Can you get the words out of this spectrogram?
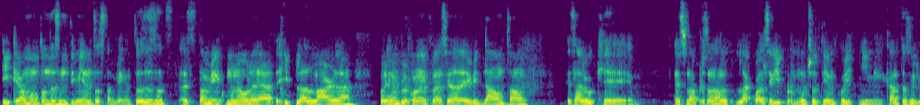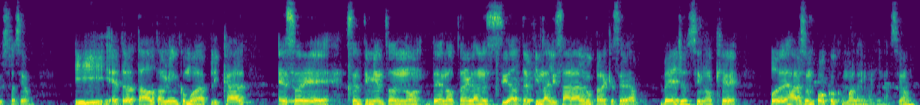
y crea un montón de sentimientos también. Entonces es, también como una obra de arte y plasmarla, por ejemplo, con la influencia de David Downtown, es algo que es una persona la cual seguí por mucho tiempo y, y me encanta su ilustración. Y he tratado también como de aplicar ese sentimiento de no, de no tener la necesidad de finalizar algo para que se vea bello, sino que puede dejarse un poco como a la imaginación.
